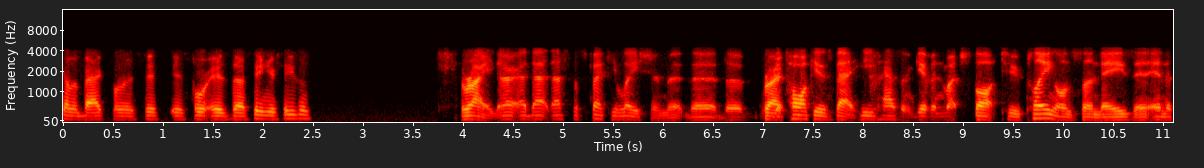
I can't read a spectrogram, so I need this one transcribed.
coming back for his fifth, is for his uh, senior season. Right. Uh, that that's the speculation. The the the, right. the, talk is that he hasn't given much thought to playing on Sundays, and, and the,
